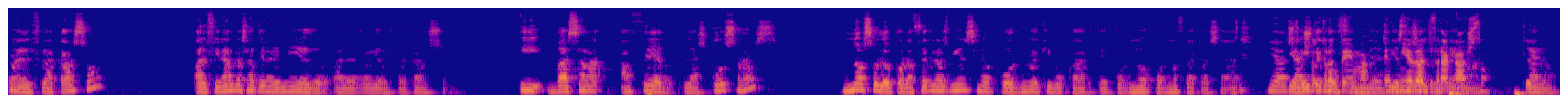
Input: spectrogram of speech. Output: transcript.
en el fracaso, al final vas a tener miedo al error y al fracaso. Y vas a hacer las cosas no solo por hacerlas bien, sino por no equivocarte, por no, por no fracasar. Ya, y ahí es te otro tema. confundes, El y este miedo al fracaso. tema. Claro.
